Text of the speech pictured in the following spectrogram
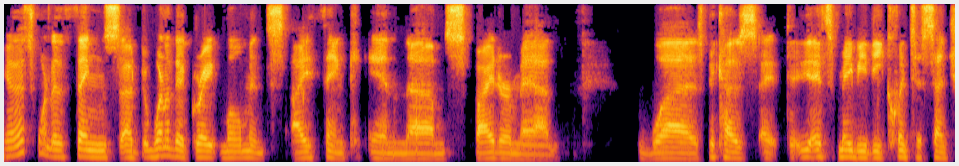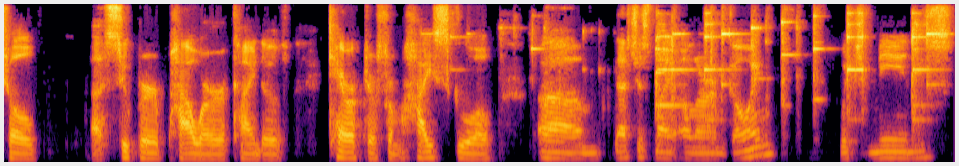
Yeah, that's one of the things. Uh, one of the great moments I think in um, Spider-Man was because it, it's maybe the quintessential uh, superpower kind of character from high school. Um, that's just my alarm going, which means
